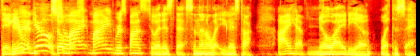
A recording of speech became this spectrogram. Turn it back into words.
dig Here in. we go. So, So- my my response to it is this, and then I'll let you guys talk. I have no idea what to say.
